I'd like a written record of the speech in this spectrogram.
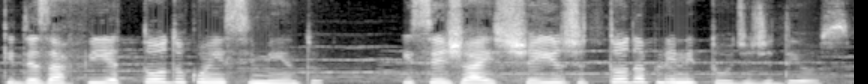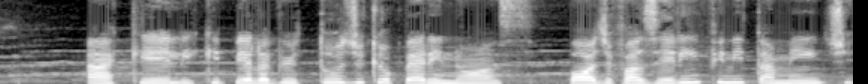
que desafia todo o conhecimento, e sejais cheios de toda a plenitude de Deus. Aquele que, pela virtude que opera em nós, pode fazer infinitamente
